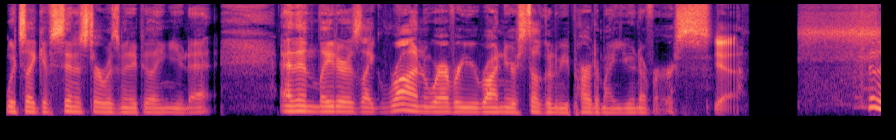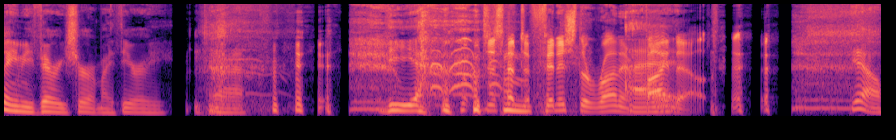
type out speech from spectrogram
which like if Sinister was manipulating Unit, and then later is like, run. Wherever you run, you're still going to be part of my universe. yeah That made me very sure of my theory. Uh, the just have to finish the run and Uh, find out yeah,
